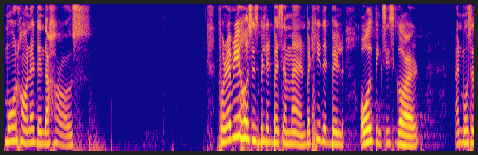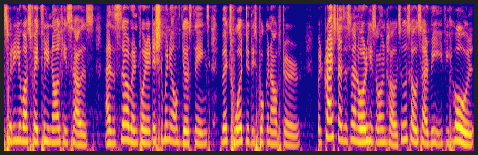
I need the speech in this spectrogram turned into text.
more honor than the house. For every house is built by some man, but he that built all things is God. And Moses verily was faithful in all his house, as a servant for a testimony of those things which were to be spoken after. But Christ as a son over his own house, whose house are we, if we hold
